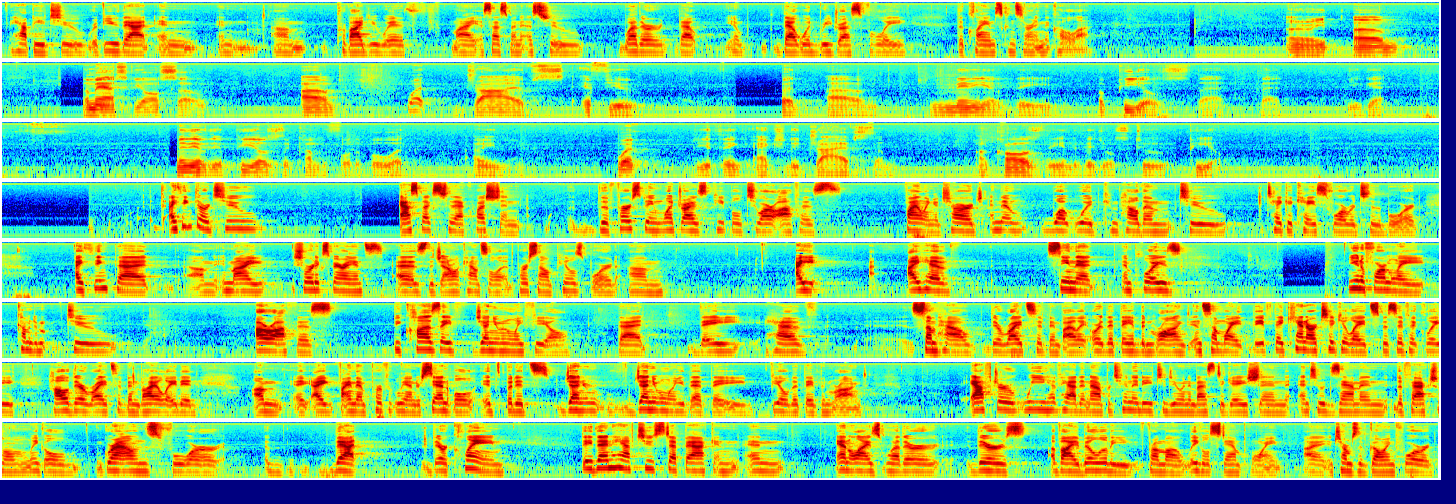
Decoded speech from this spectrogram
happy to review that and, and, um, provide you with my assessment as to whether that, you know, that would redress fully the claims concerning the COLA. All right. Um, let me ask you also, um, what drives, if you could, um, many of the appeals that, that you get? Many of the appeals that come before the board, I mean, what do you think actually drives them or cause the individuals to appeal? I think there are two aspects to that question. The first being what drives people to our office filing a charge, and then what would compel them to take a case forward to the board. I think that um, in my short experience as the general counsel at the Personnel Appeals Board, um, I, I have seen that employees uniformly come to, to our office because they genuinely feel that they have somehow their rights have been violated or that they have been wronged in some way. If they can't articulate specifically how their rights have been violated, um, I, I find that perfectly understandable. It's, but it's genu- genuinely that they feel that they've been wronged. After we have had an opportunity to do an investigation and to examine the factual and legal grounds for that, their claim, they then have to step back and, and analyze whether there's a viability from a legal standpoint uh, in terms of going forward.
